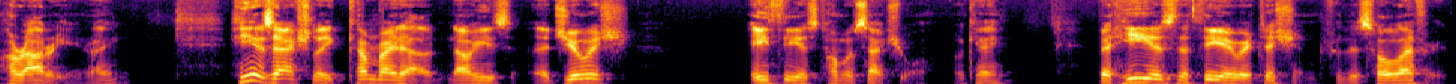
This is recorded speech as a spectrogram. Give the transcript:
Harari, right? He has actually come right out. Now he's a Jewish atheist homosexual, okay? But he is the theoretician for this whole effort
